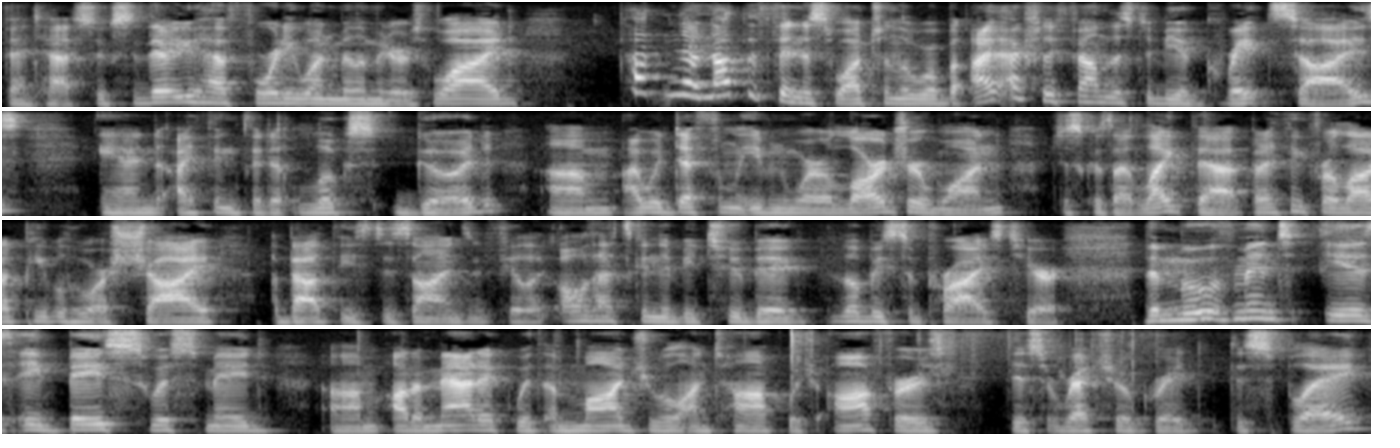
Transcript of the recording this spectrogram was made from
fantastic. So there you have 41 millimeters wide. Not, no, not the thinnest watch in the world, but I actually found this to be a great size and I think that it looks good. Um, I would definitely even wear a larger one just because I like that. But I think for a lot of people who are shy about these designs and feel like, oh, that's going to be too big, they'll be surprised here. The movement is a base Swiss made um, automatic with a module on top which offers this retrograde display.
